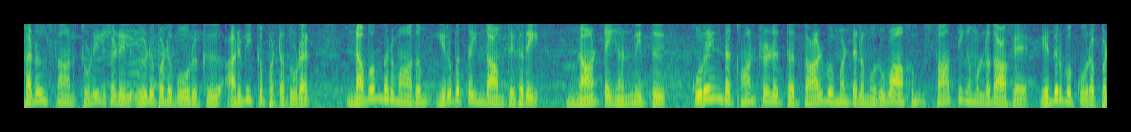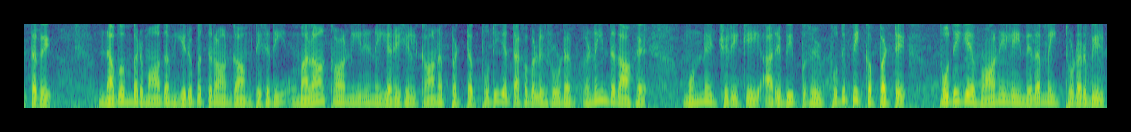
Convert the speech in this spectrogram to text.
கடல்சார் தொழில்களில் ஈடுபடுவோருக்கு அறிவிக்கப்பட்டதுடன் நவம்பர் மாதம் இருபத்தைந்தாம் திகதி நாட்டை அண்மித்து குறைந்த காற்றழுத்த தாழ்வு மண்டலம் உருவாகும் சாத்தியமுள்ளதாக எதிர்ப்பு கூறப்பட்டது. நவம்பர் மாதம் இருபத்தி நான்காம் திகதி மலாக்கா நீரிணை அருகில் காணப்பட்ட புதிய தகவல்களுடன் இணைந்ததாக முன்னெச்சரிக்கை அறிவிப்புகள் புதுப்பிக்கப்பட்டு புதிய வானிலை நிலைமை தொடர்பில்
